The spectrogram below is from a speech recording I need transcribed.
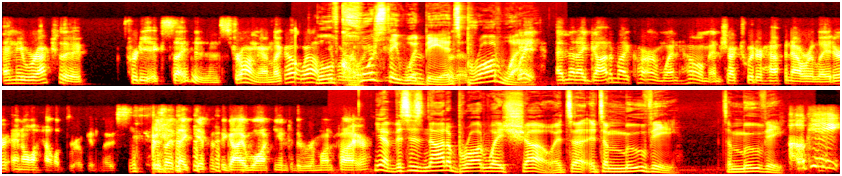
and they were actually pretty excited and strong. I'm like, oh well. Well, of are really course they would be. It's this. Broadway. Wait, and then I got in my car and went home and checked Twitter half an hour later, and all hell had broken loose. There's like that gif of the guy walking into the room on fire. Yeah, this is not a Broadway show. It's a it's a movie. It's a movie. Okay,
